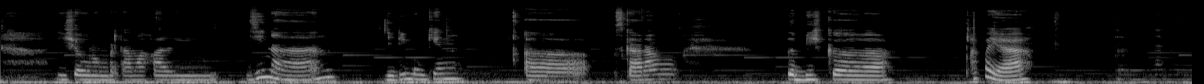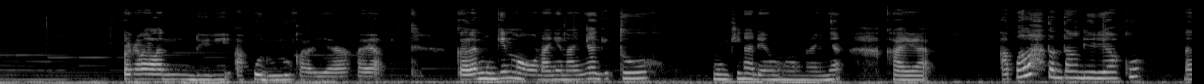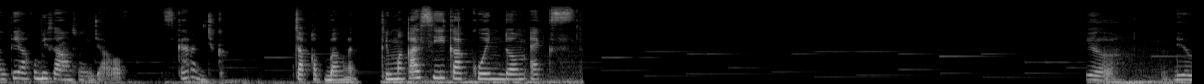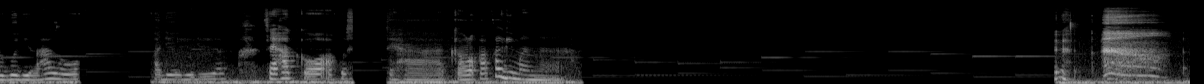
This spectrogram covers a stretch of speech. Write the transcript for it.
di showroom pertama kali Jinan, jadi mungkin uh, sekarang lebih ke apa ya? Perkenalan diri aku dulu kali ya. Kayak kalian mungkin mau nanya-nanya gitu. Mungkin ada yang mau nanya kayak apalah tentang diri aku? Nanti aku bisa langsung jawab. Sekarang juga. Cakep banget. Terima kasih kak Queen Dom X. Deal. Deal gue deal halo. Kak deal gue deal sehat kok. Aku sehat. Kalau kakak gimana?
